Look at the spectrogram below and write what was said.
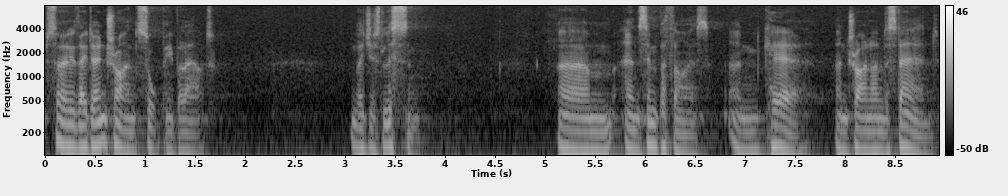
so they don't try and sort people out. They just listen um, and sympathize and care and try and understand.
